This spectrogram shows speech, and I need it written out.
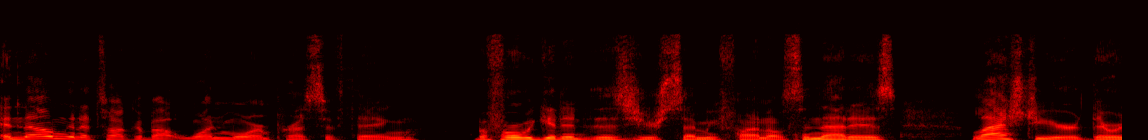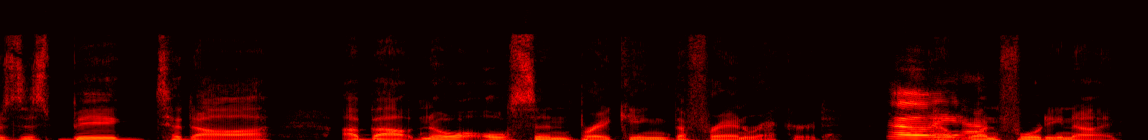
And now I'm going to talk about one more impressive thing before we get into this year's semifinals. And that is last year, there was this big ta-da about Noah Ohlsen breaking the Fran record Oh at yeah. 149.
